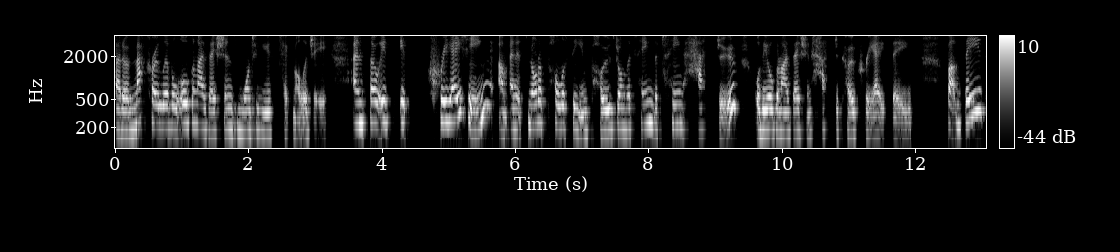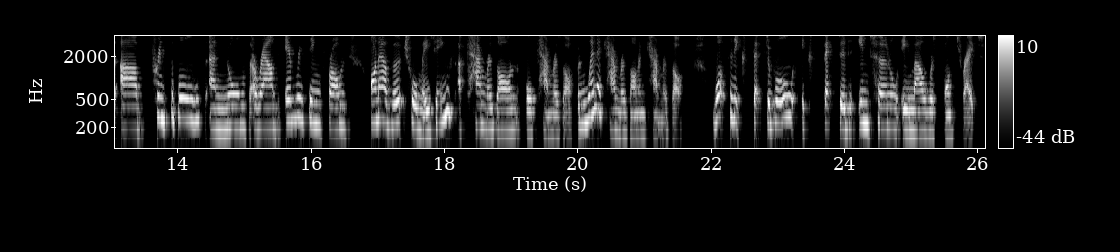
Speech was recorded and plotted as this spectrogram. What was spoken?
at a macro level organizations want to use technology. And so it's it's creating um, and it's not a policy imposed on the team. The team has to or the organization has to co-create these. But these are principles and norms around everything from on our virtual meetings are cameras on or cameras off? And when are cameras on and cameras off? What's an acceptable expected internal email response rate?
